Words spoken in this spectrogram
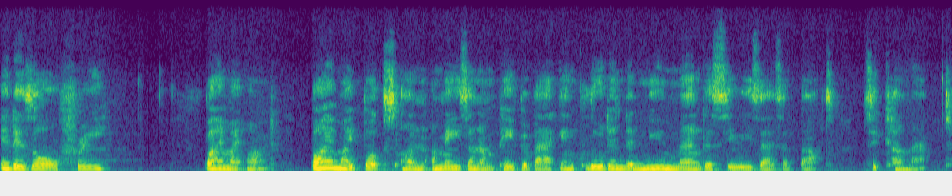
It is all free. Buy my art. Buy my books on Amazon and paperback, including the new manga series that's about to come out.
